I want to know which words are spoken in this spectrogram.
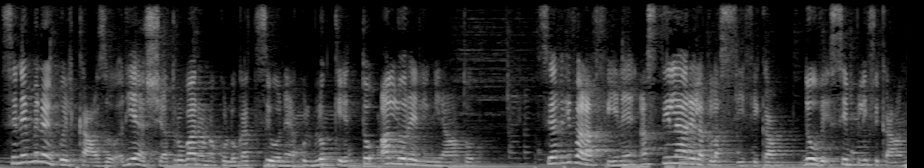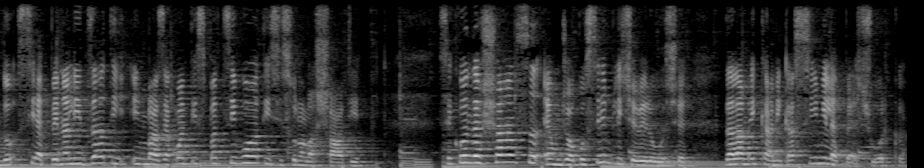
Se nemmeno in quel caso riesce a trovare una collocazione a quel blocchetto, allora è eliminato. Si arriva alla fine a stilare la classifica, dove, semplificando, si è penalizzati in base a quanti spazi vuoti si sono lasciati. Seconda Chance è un gioco semplice e veloce, dalla meccanica simile a Patchwork.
